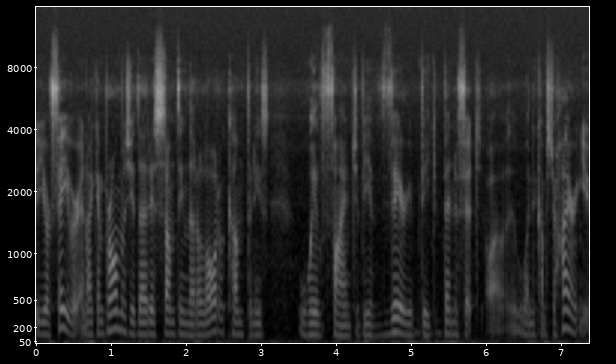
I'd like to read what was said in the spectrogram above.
your favor and I can promise you that is something that a lot of companies will find to be a very big benefit uh, when it comes to hiring you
